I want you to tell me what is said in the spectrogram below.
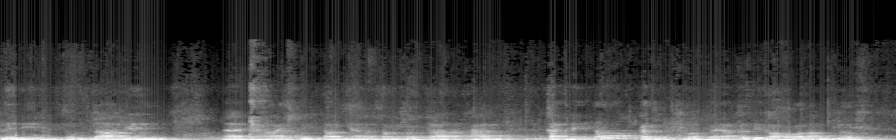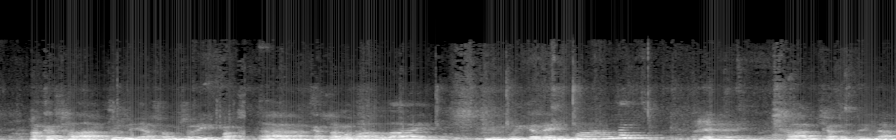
nên thì chúng ta nên ờ, hai, chúng ta nhớ là sống sót cả là khan các thầy đó các dụng chùa về các bị cả họ làm chưa? À các thà tu này sống sót phát à các tăng hòa lại được quý cái này mà nó khan ờ, các dụng này là,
